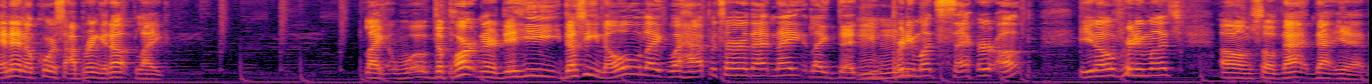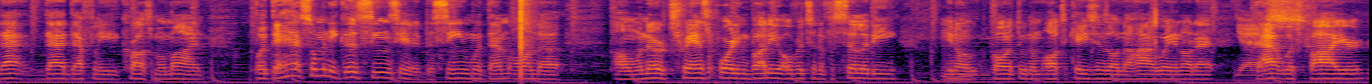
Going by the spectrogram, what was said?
and then of course I bring it up like like the partner did he does he know like what happened to her that night like that you Mhm. pretty much set her up you know pretty much um so that that yeah that that definitely crossed my mind but they had so many good scenes here the scene with them on the um when they're transporting buddy over to the facility you know going through them altercations on the highway and all that Yes. that was fire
